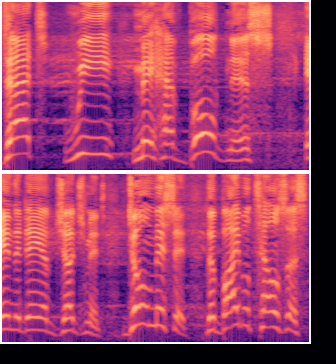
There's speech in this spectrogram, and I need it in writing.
that we may have boldness in the day of judgment. Don't miss it. The Bible tells us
